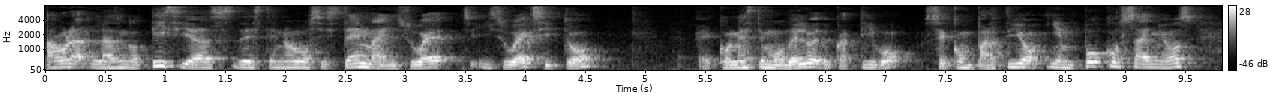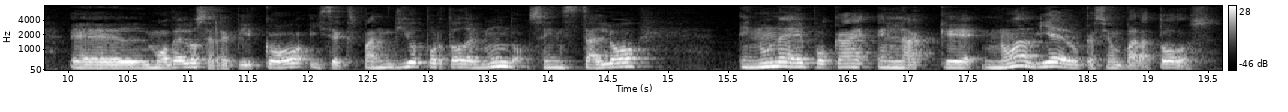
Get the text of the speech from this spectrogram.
Ahora, las noticias de este nuevo sistema y su, e, y su éxito eh, con este modelo educativo se compartió y en pocos años el modelo se replicó y se expandió por todo el mundo. Se instaló en una época en la que no había educación para todos.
